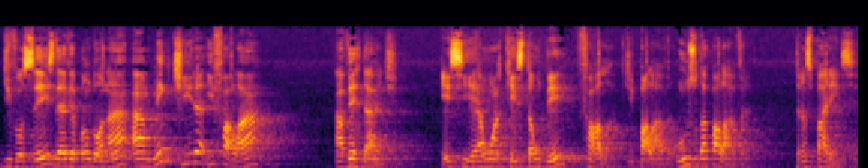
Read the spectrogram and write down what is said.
de vocês deve abandonar a mentira e falar a verdade. Esse é uma questão de fala, de palavra, uso da palavra, transparência.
